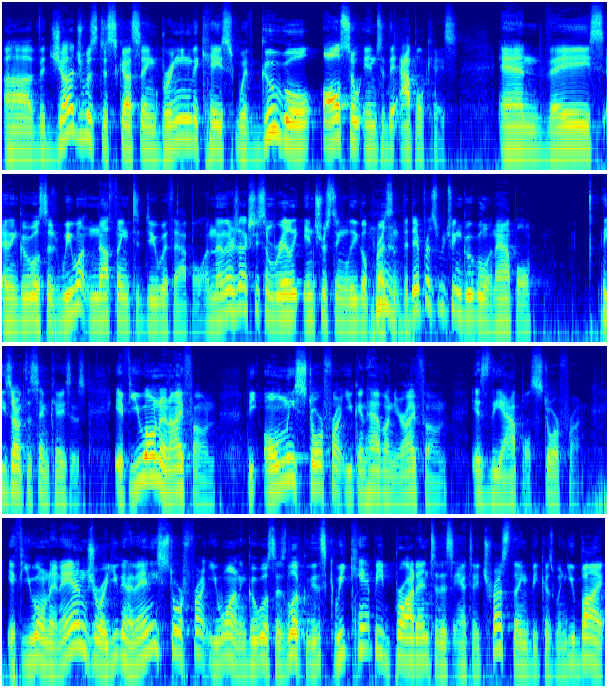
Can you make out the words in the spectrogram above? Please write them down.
uh, the judge was discussing bringing the case with Google also into the Apple case. And they and then Google said we want nothing to do with Apple. And then there's actually some really interesting legal precedent. The difference between Google and Apple these aren't the same cases. If you own an iPhone, the only storefront you can have on your iPhone is the Apple storefront. If you own an Android, you can have any storefront you want. And Google says, look, this, we can't be brought into this antitrust thing because when you buy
